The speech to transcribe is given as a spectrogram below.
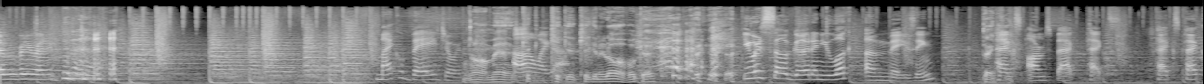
Everybody ready? Michael Bae Jordan. Oh man, Oh kick, my kick it, kicking it off. Okay. You are so good and you look amazing. Thank you. Pecs, arms back, pecs, pecs, pecs.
